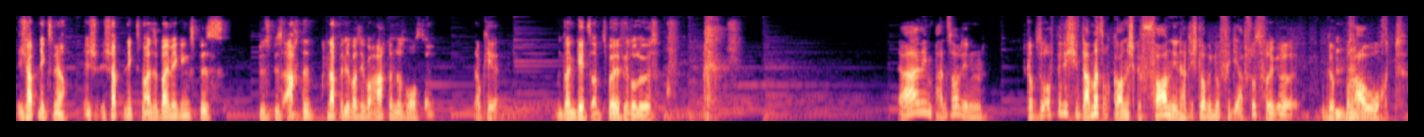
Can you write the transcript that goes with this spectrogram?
Ich hab nichts mehr. Ich, ich hab nichts mehr. Also bei mir ging's bis, bis, bis 8, knapp ein bisschen was über 8 und das war's dann. Okay. Und dann geht's ab 12 wieder los. Ja, den Panzer, den. Ich glaube, so oft bin ich den damals auch gar nicht gefahren. Den hatte ich, glaube ich, nur für die Abschlussfolge gebraucht.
